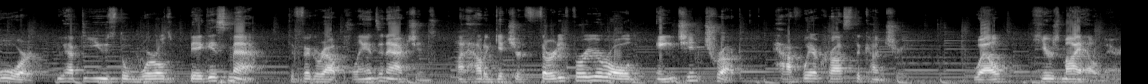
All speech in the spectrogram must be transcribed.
or you have to use the world's biggest map to figure out plans and actions on how to get your 34 year old ancient truck halfway across the country. Well, here's my Hail Mary.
